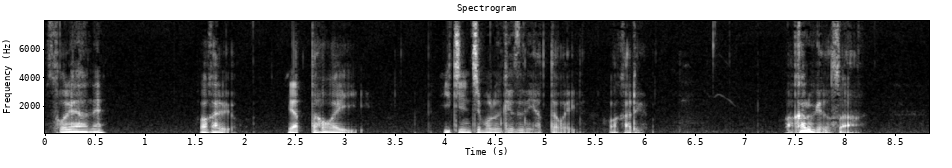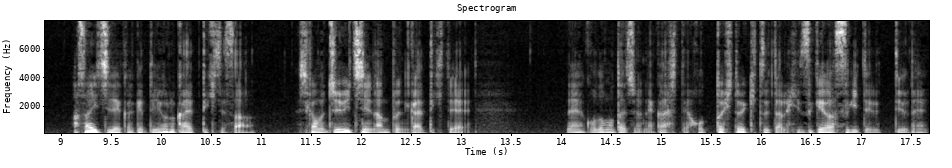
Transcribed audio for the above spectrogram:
そりゃね、わかるよ。やった方がいい。一日も抜けずにやった方がいい。わかるよ。わかるけどさ、朝一出かけて夜帰ってきてさ、しかも11時何分に帰ってきて、ね、子供たちを寝かしてほっと一息ついたら日付が過ぎてるっていうね。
